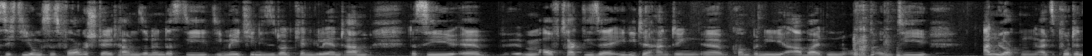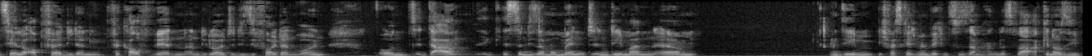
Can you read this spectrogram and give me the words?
sich die Jungs das vorgestellt haben, sondern dass die, die Mädchen, die sie dort kennengelernt haben, dass sie äh, im Auftrag dieser Elite Hunting äh, arbeiten und, und die anlocken als potenzielle Opfer, die dann verkauft werden an die Leute, die sie foltern wollen. Und da ist dann dieser Moment, in dem man ähm, in dem, ich weiß gar nicht mehr in welchem Zusammenhang das war. Ach genau, sie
